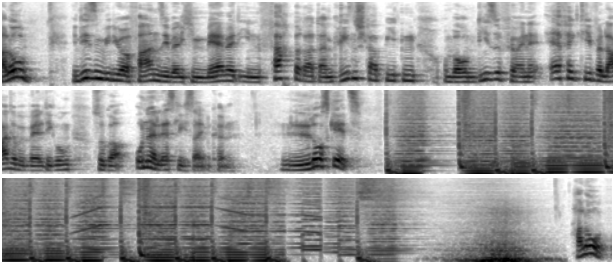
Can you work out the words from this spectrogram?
Hallo! In diesem Video erfahren Sie, welchen Mehrwert Ihnen Fachberater im Krisenstab bieten und warum diese für eine effektive Lagebewältigung sogar unerlässlich sein können. Los geht's! Hallo,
